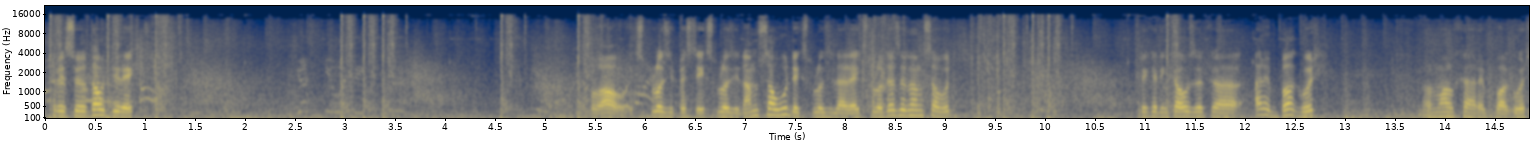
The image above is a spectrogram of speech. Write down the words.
Trebuie să o dau direct. Wow, explozii peste explozii. Dar nu se aud exploziile alea. Explodează, dar nu se aud. Cred că din cauza că are bug-uri. Normal că are bug-uri.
